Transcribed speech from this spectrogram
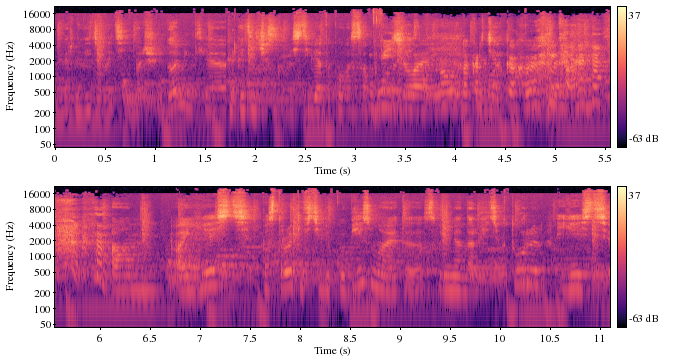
Ты, наверное, видела эти небольшие домики готического стиля такого собора. Видела, ну, на картинках. А есть постройки в стиле кубизма, это современной архитектуры. Есть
